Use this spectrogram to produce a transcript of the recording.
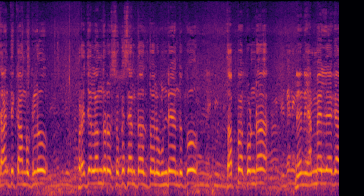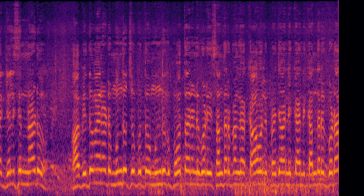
శాంతి కాముకులు ప్రజలందరూ సుఖశాంతాలతో ఉండేందుకు తప్పకుండా నేను ఎమ్మెల్యేగా గెలిచిన నాడు ఆ విధమైన ముందు చూపుతో ముందుకు పోతానని కూడా ఈ సందర్భంగా కావలి ప్రజానికానికి అందరికి కూడా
